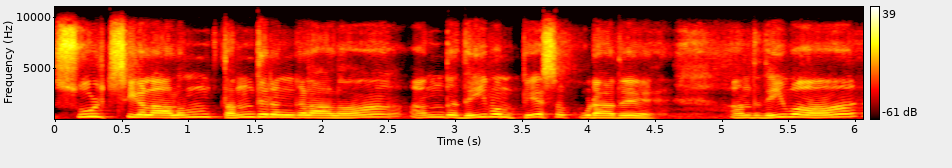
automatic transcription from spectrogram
சூழ்ச்சிகளாலும் தந்திரங்களாலும் அந்த தெய்வம் பேசக்கூடாது. அந்த தெய்வம்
